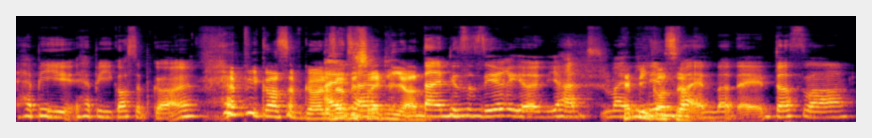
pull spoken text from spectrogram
Happy, Happy Gossip Girl. Happy Gossip Girl, das hört sich schrecklich an. Nein, diese Serie, die hat mein Happy Leben Gossip. verändert, ey. Das war,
